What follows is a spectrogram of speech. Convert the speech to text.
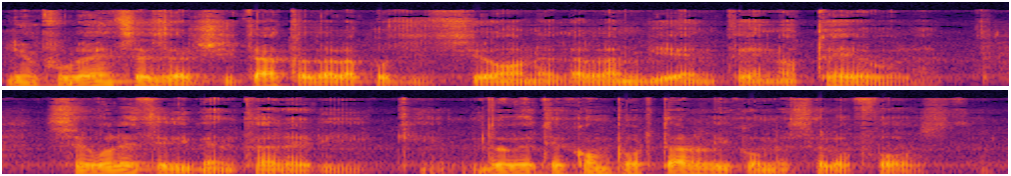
L'influenza esercitata dalla posizione, dall'ambiente è notevole. Se volete diventare ricchi, dovete comportarvi come se lo foste.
